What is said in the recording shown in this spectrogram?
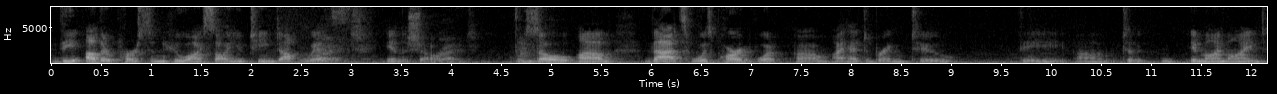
the other person who I saw you teamed up with Right. in the show. Right. So um, that was part of what um, I had to bring to the um, to the in my mind.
